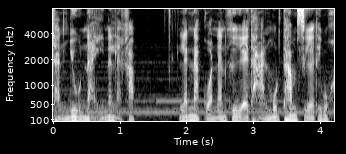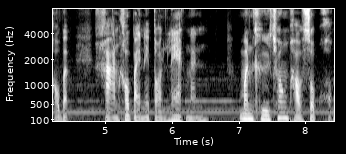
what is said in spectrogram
ฉันอยู่ไหนนั่นแหละครับ และหนักกว่านั้นคือไอ้ฐานมุดถ้ำเสือที่พวกเขาแบบคานเข้าไปในตอนแรกนั้น มันคือช่องเผาศพของ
